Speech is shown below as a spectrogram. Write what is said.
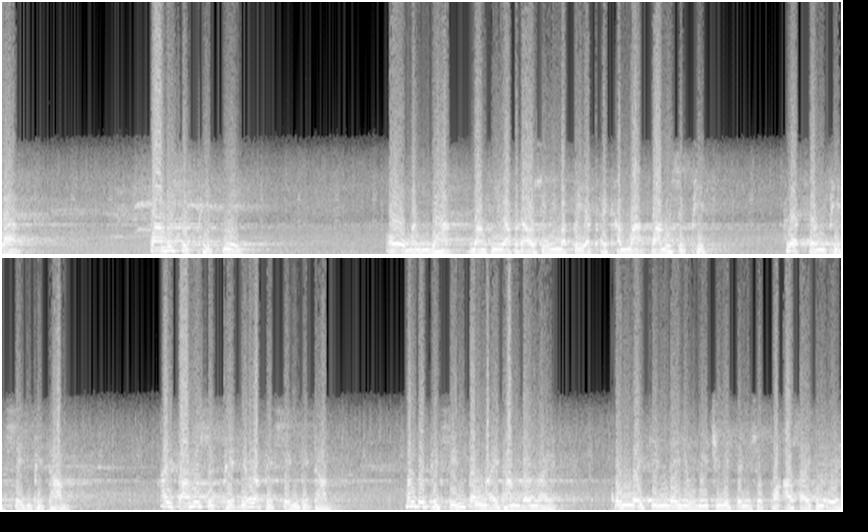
แล้ว ความรู้สึกผิดนี่ โอ้มันยากบางทีเราก็จะเอาสิ่งนี้มาเปรียบไอ้คำว่าความรู้สึกผิดเรียกคนผิดศีลผิดธรรม ไอ้ความรู้สึกผิดนี่ก็เรียกผิดศีลผิดธรรมมันไปผิดศีลตรงไหนทำตรงไหน คุณได้กินได้อยู่มีชีวิตเป็นสุขเพราะอาศัยคนอื่น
